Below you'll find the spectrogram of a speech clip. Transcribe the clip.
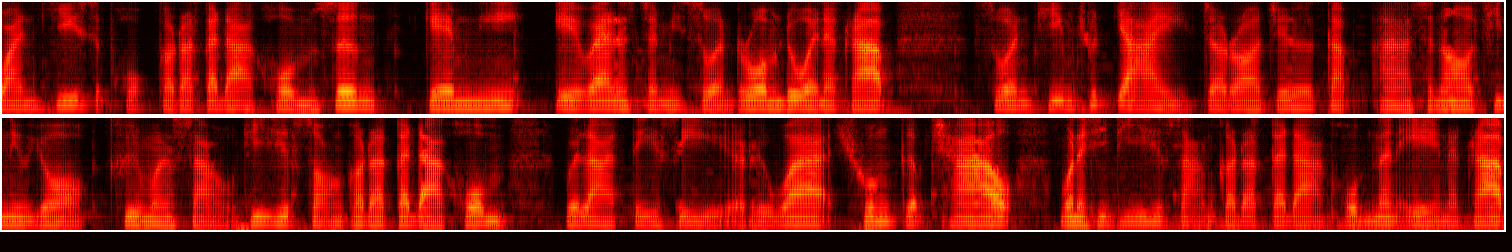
วันที่16กรกฎาคม ซึ่งเกมนี้เอเวนจะมีส่วนร่วมด้วยนะครับ ส่วนทีมชุดใหญ่จะรอเจอกับอาร์เซนอลที่นิวยอร์กคืนวันเสาร์ที่ 12 กรกฎาคม เวลาตีสหรือว่าช่วงเกือบเช้า วันอาทิตย์ที่ 23 กรกฎาคมนั่นเองนะครับ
